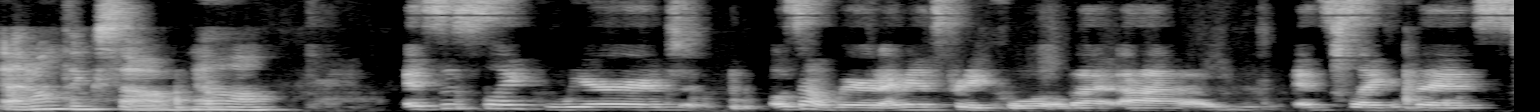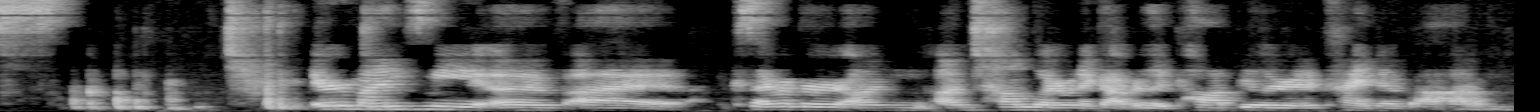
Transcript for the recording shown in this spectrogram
I don't think so. No. It's this like weird well it's not weird, I mean it's pretty cool, but um it's like this it reminds me of uh because I remember on on Tumblr when it got really popular to kind of um,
